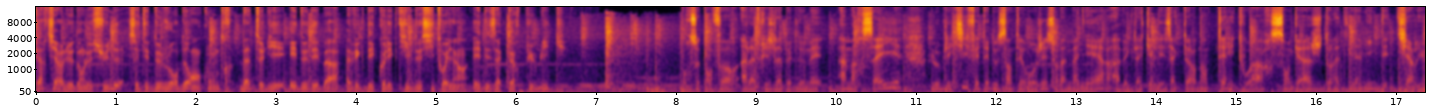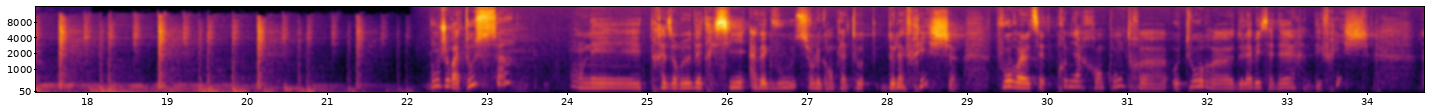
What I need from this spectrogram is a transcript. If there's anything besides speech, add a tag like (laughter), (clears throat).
Faire tiers-lieu dans le Sud, c'était deux jours de rencontres, d'ateliers et de débats avec des collectifs de citoyens et des acteurs publics. Pour ce temps fort à la friche de la Belle de Mai à Marseille, l'objectif était de s'interroger sur la manière avec laquelle les acteurs d'un territoire s'engagent dans la dynamique des tiers-lieux. Bonjour à tous. On est très heureux d'être ici avec vous sur le grand plateau de la friche pour euh, cette première rencontre euh, autour euh, de l'abécédaire des friches,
